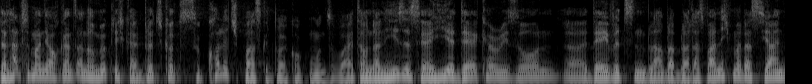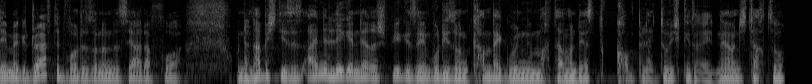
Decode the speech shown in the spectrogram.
dann hatte man ja auch ganz andere Möglichkeiten. Plötzlich konntest du College-Basketball gucken und so weiter. Und dann hieß es ja hier, Dale Curry Sohn, äh, Davidson, bla bla bla. Das war nicht mal das Jahr, in dem er gedraftet wurde, sondern das Jahr davor. Und dann habe ich dieses eine legendäre Spiel gesehen, wo die so einen Comeback-Win gemacht haben und der ist komplett durchgedreht. Ne? Und ich dachte so,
